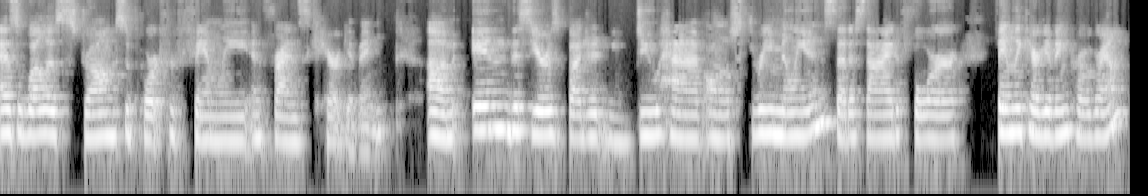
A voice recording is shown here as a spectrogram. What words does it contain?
as well as strong support for family and friends caregiving. Um, in this year's budget, we do have almost 3 million set aside for family caregiving program,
